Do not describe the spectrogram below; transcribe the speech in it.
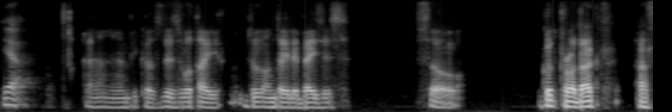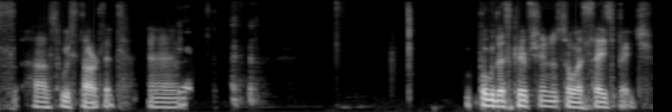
Yeah uh, because this is what I do on daily basis. So good product as as we started. Uh, yeah. book description, so a sales page,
